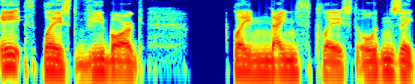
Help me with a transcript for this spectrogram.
eighth placed Viborg play ninth placed Odense.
